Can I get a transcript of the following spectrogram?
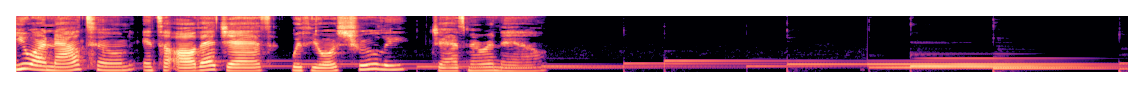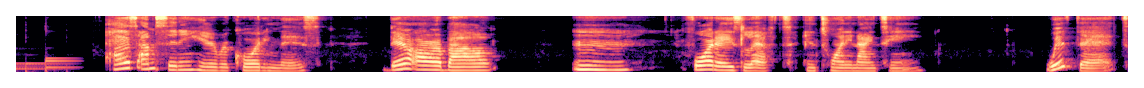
You are now tuned into all that jazz with yours truly, Jasmine Rennell. As I'm sitting here recording this, there are about mm, four days left in 2019. With that,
